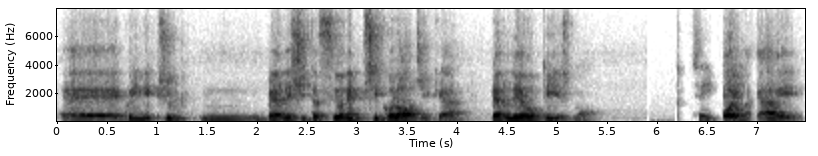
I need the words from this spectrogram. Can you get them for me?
eh, quindi più, mh, per l'eccitazione psicologica, per l'erotismo. Sì. Poi magari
